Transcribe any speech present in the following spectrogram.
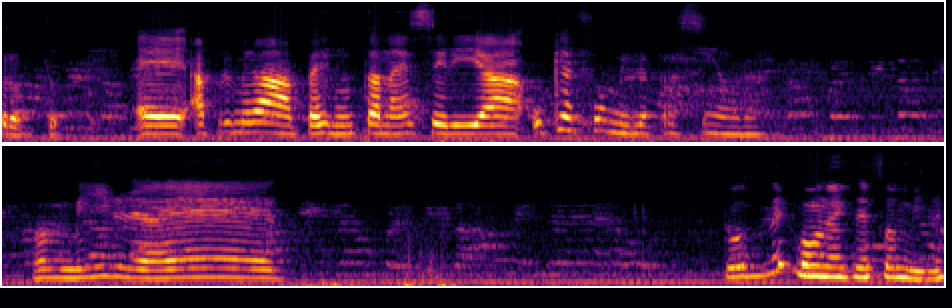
Pronto. É, a primeira pergunta, né, seria o que é família para a senhora? Família é. Tudo de bom, né? Ter família.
